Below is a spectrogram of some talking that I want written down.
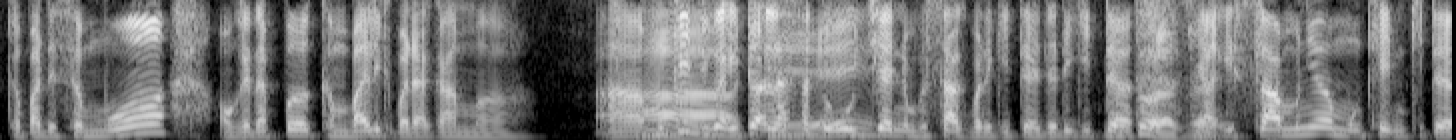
Kepada semua Orang kata apa? Kembali kepada agama Uh, Ah, mungkin juga itu adalah okay. satu ujian yang besar kepada kita. Jadi kita Betul, yang Islamnya mungkin kita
